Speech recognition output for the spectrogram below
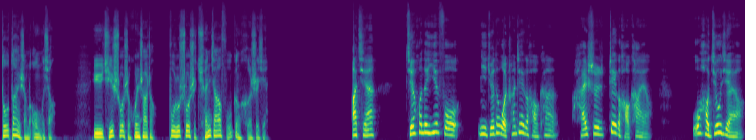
都带上了欧姆肖。与其说是婚纱照，不如说是全家福更合适些。阿钱，结婚的衣服，你觉得我穿这个好看，还是这个好看呀？我好纠结呀。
